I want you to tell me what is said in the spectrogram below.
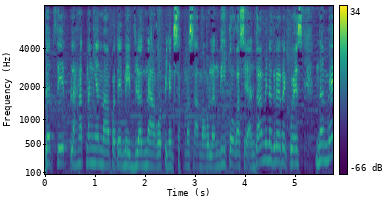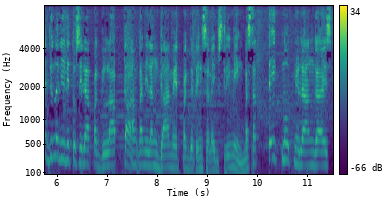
That's it. Lahat ng yan mga kapatid, may vlog na ako. Pinagsama-sama ko lang dito kasi ang dami nagre-request na medyo nalilito sila pag laptop ang kanilang gamit pagdating sa live streaming. Basta take note nyo lang guys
